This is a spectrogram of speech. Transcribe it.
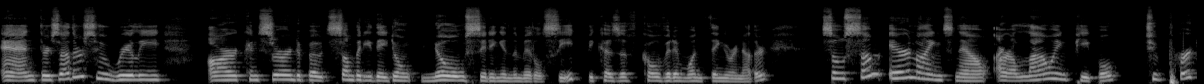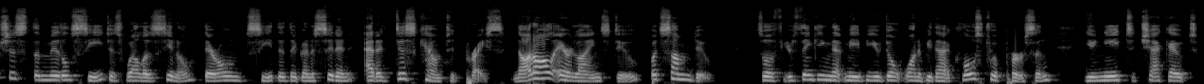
and there's others who really are concerned about somebody they don't know sitting in the middle seat because of COVID and one thing or another. So some airlines now are allowing people to purchase the middle seat as well as, you know, their own seat that they're going to sit in at a discounted price. Not all airlines do, but some do. So if you're thinking that maybe you don't want to be that close to a person, you need to check out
